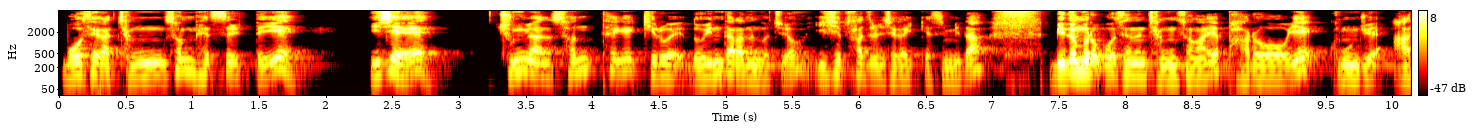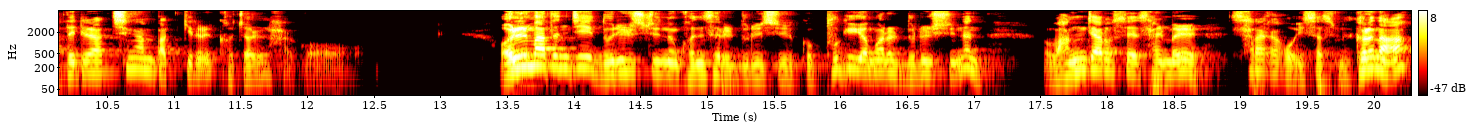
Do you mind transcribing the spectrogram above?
모세가 장성했을 때에 이제 중요한 선택의 기로에 놓인다라는 거죠. 24절 제가 읽겠습니다. 믿음으로 모세는 장성하여 바로의 공주의 아들이라 칭함받기를 거절하고 얼마든지 누릴 수 있는 권세를 누릴 수 있고 부귀 영화를 누릴 수 있는 왕자로서의 삶을 살아가고 있었습니다. 그러나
